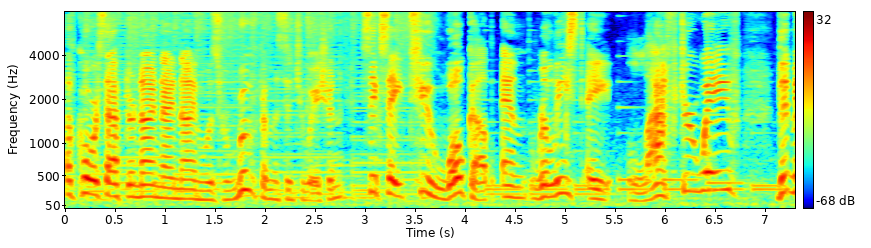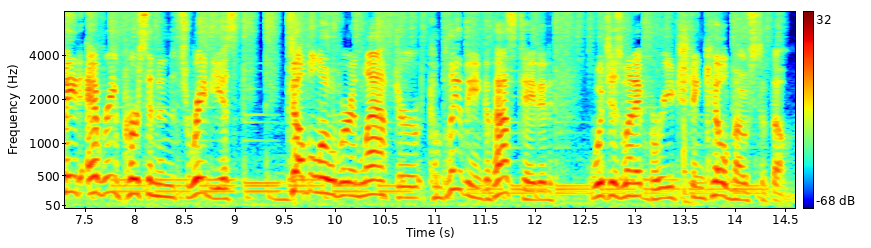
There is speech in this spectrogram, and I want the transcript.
Of course, after 999 was removed from the situation, 682 woke up and released a laughter wave that made every person in its radius double over in laughter, completely incapacitated, which is when it breached and killed most of them.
